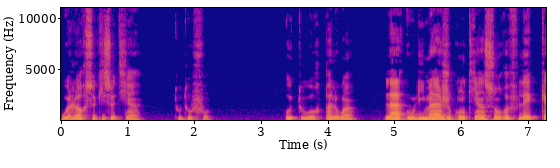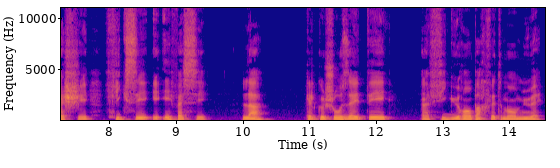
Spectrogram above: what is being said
ou alors ce qui se tient tout au fond. Autour, pas loin, là où l'image contient son reflet caché, fixé et effacé, là, quelque chose a été un figurant parfaitement muet.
